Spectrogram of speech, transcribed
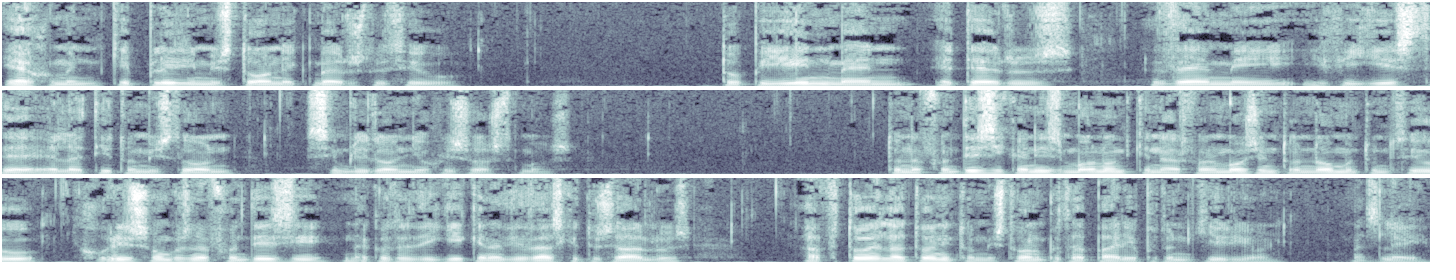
έχουμε και πλήρη μισθόν εκ μέρους του Θεού. Το ποιήν μεν ετέρους δε με υφηγήστε ελατή των μισθών, συμπληρώνει ο Χρυσόστομος. Το να φροντίζει κανείς μόνον και να εφαρμόζει τον νόμο του Θεού, χωρίς όμως να φροντίζει να καθοδηγεί και να διδάσκει τους άλλους, αυτό ελαττώνει το μισθόν που θα πάρει από τον Κύριον, μας λέει.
